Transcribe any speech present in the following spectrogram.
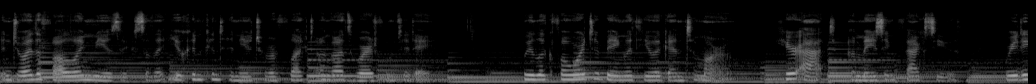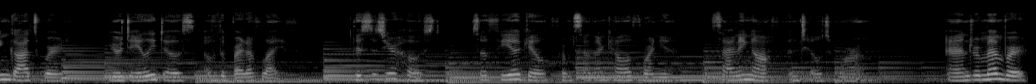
enjoy the following music so that you can continue to reflect on God's Word from today. We look forward to being with you again tomorrow here at Amazing Facts Youth, reading God's Word, your daily dose of the bread of life. This is your host, Sophia Gill from Southern California, signing off until tomorrow. And remember,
